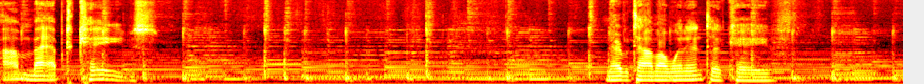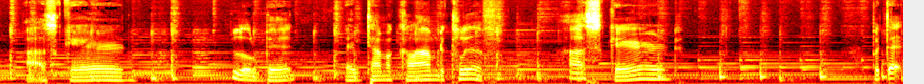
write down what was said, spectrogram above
I mapped caves. And every time I went into a cave, I was scared a little bit. Every time I climbed a cliff, I was scared. But that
